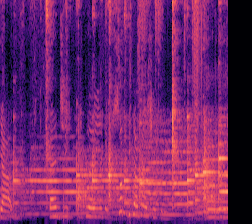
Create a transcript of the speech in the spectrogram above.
Ya bence bu kadar yeter. Son bir tane daha şey yapayım. Ee,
